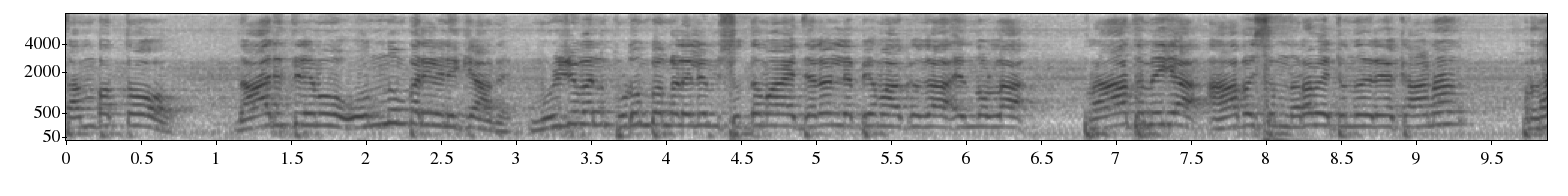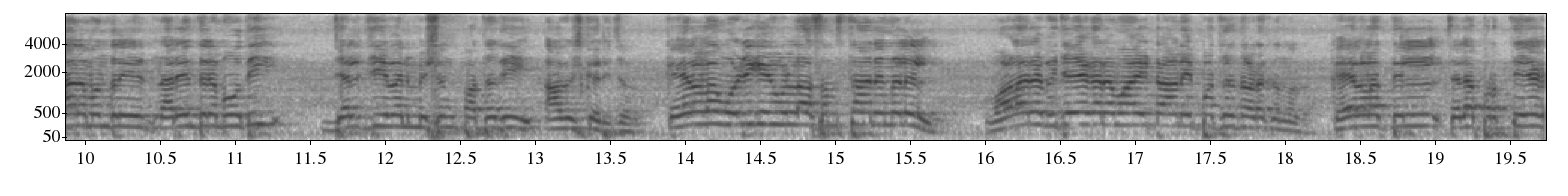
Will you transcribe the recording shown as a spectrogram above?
സമ്പത്തോ ദാരിദ്ര്യമോ ഒന്നും പരിഗണിക്കാതെ മുഴുവൻ കുടുംബങ്ങളിലും ശുദ്ധമായ ജലം ലഭ്യമാക്കുക എന്നുള്ള പ്രാഥമിക ആവശ്യം നിറവേറ്റുന്നതിലേക്കാണ് പ്രധാനമന്ത്രി നരേന്ദ്രമോദി ജൽജീവൻ മിഷൻ പദ്ധതി ആവിഷ്കരിച്ചത്. കേരളം ഒഴികെയുള്ള സംസ്ഥാനങ്ങളിൽ വളരെ വിജയകരമായിട്ടാണ് ഈ പദ്ധതി നടക്കുന്നത്. കേരളത്തിൽ ചില പ്രത്യേക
